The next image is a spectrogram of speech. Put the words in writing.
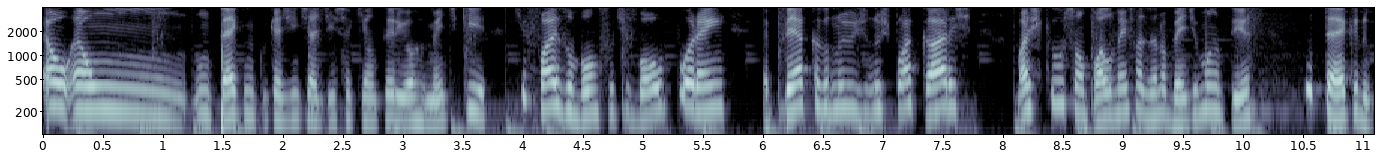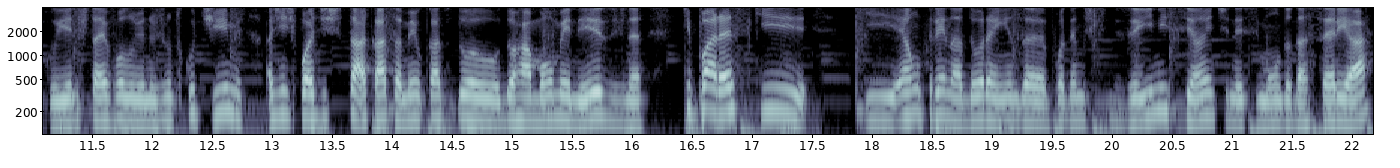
é, é um, um técnico que a gente já disse aqui anteriormente que, que faz um bom futebol, porém é, peca nos, nos placares, mas que o São Paulo vem fazendo bem de manter o técnico e ele está evoluindo junto com o time. A gente pode destacar também o caso do, do Ramon Menezes, né? Que parece que, que é um treinador ainda, podemos dizer, iniciante nesse mundo da Série A,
